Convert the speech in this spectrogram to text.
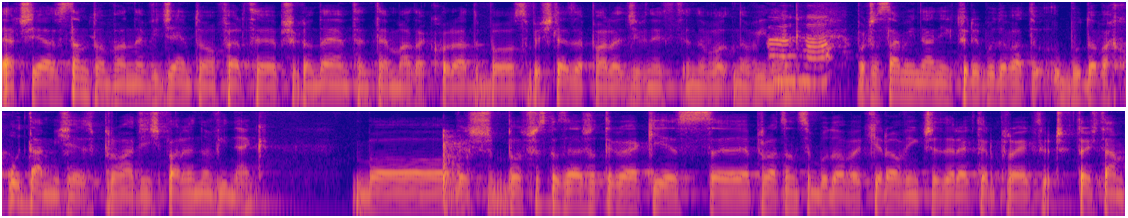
Znaczy ja znam tą wannę, widziałem tą ofertę, przyglądałem ten temat akurat, bo sobie śledzę parę dziwnych nowinek, Aha. bo czasami na niektórych budowach, budowach uda mi się wprowadzić parę nowinek Bo wiesz, bo wszystko zależy od tego, jaki jest e, prowadzący budowę, kierownik, czy dyrektor projektu, czy ktoś tam,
